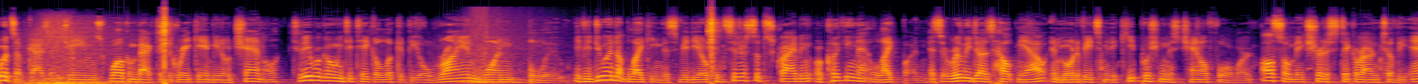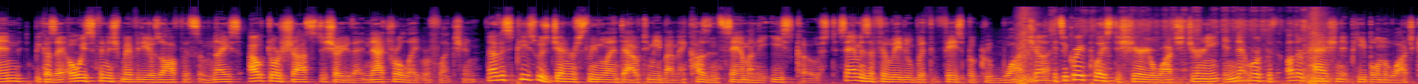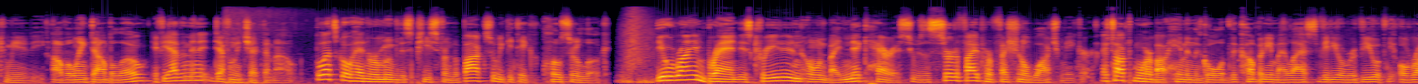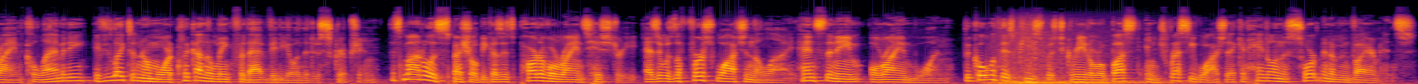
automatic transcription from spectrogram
What's up guys, I'm James. Welcome back to the Great Gambino channel. Today we're going to take a look at the Orion 1 Blue. If you do end up liking this video, consider subscribing or clicking that like button as it really does help me out and motivates me to keep pushing this channel forward. Also make sure to stick around until the end because I always finish my videos off with some nice outdoor shots to show you that natural light reflection. Now this piece was generously lent out to me by my cousin Sam on the East Coast. Sam is affiliated with the Facebook group Watcha. It's a great place to share your watch journey and network with other passionate people in the watch community. I'll have a link down below. If you have a minute, definitely check them out. But let's go ahead and remove this piece from the box so we can take a closer look. The Orion brand is created and owned by Nick Harris, who is a certified professional watchmaker. I talked more about him and the goal of the company in my last video review of the Orion Calamity. If you'd like to know more, click on the link for that video in the description. This model is special because it's part of Orion's history, as it was the first watch in the line, hence the name Orion 1. The goal with this piece was to create a robust and dressy watch that can handle an assortment of environments.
